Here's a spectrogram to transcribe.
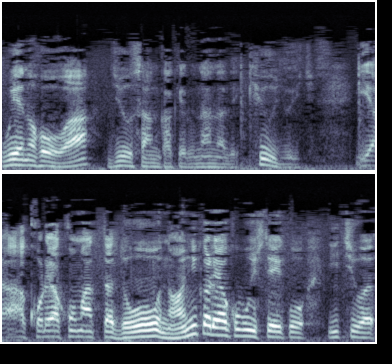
上の方は 13×7 で91いやこれは困った。どう何から約分していこう。1は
